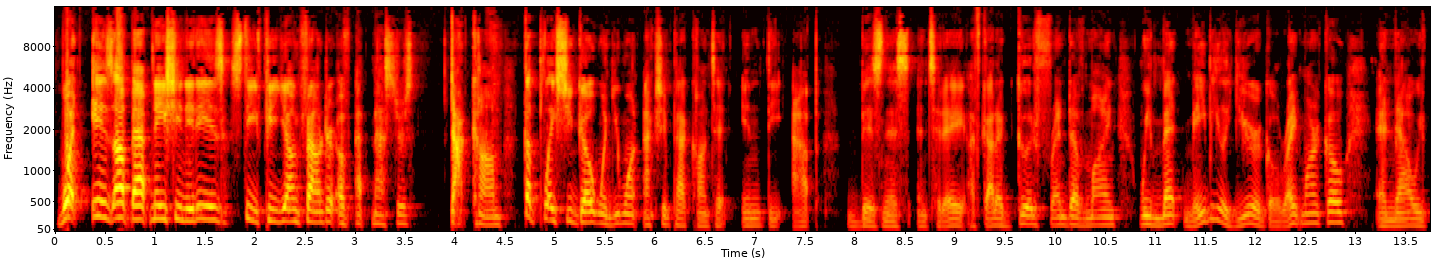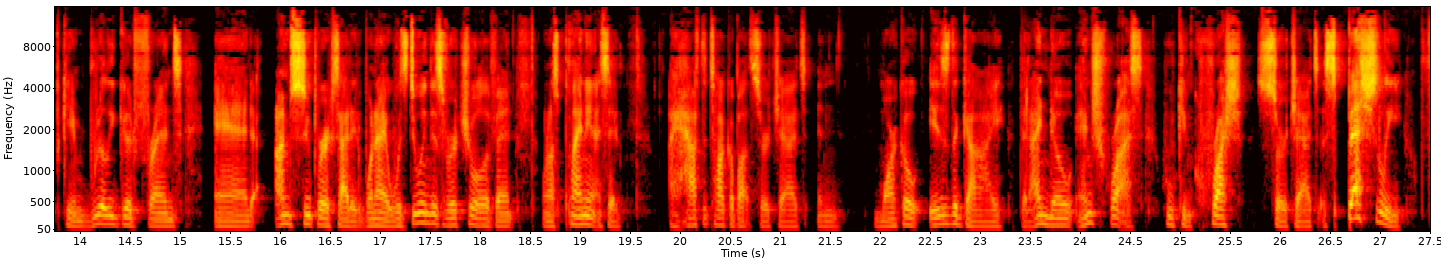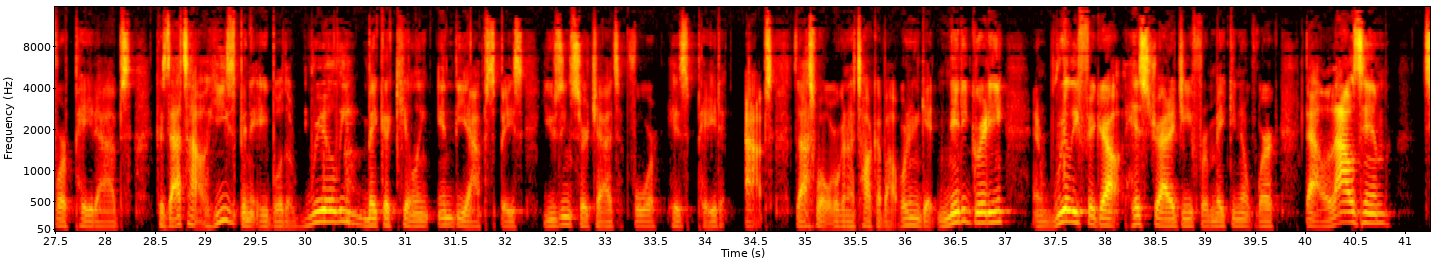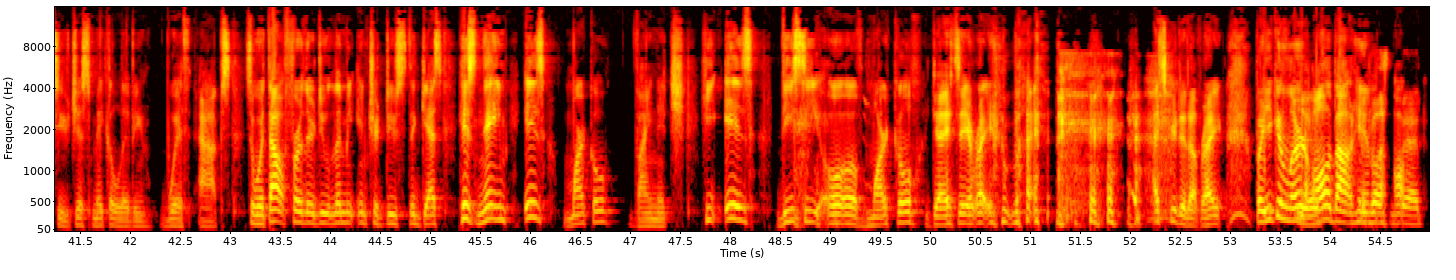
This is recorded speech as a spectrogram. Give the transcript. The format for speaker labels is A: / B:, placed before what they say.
A: What is up, App Nation? It is Steve P. Young, founder of AppMasters.com, the place you go when you want action packed content in the app business. And today I've got a good friend of mine. We met maybe a year ago, right, Marco? And now we became really good friends. And I'm super excited. When I was doing this virtual event, when I was planning, I said, I have to talk about search ads and Marco is the guy that I know and trust who can crush search ads, especially for paid apps, because that's how he's been able to really mm. make a killing in the app space using search ads for his paid apps. That's what we're going to talk about. We're going to get nitty gritty and really figure out his strategy for making it work that allows him to just make a living with apps. So without further ado, let me introduce the guest. His name is Marco Vinich. He is the CEO of Marco. Did I say it right? I screwed it up, right? But you can learn
B: Yes,
A: all about him
B: It wasn't bad.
